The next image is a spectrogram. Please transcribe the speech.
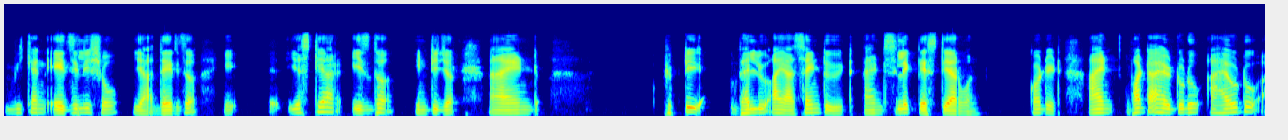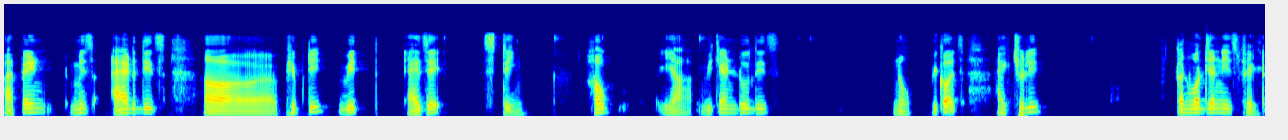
we can easily show yeah there is a eh, str is the integer and 50 value I assign to it and select str1 got it? And what I have to do I have to append means add this uh, 50 with as a string. How yeah we can do this? No because actually conversion is failed.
